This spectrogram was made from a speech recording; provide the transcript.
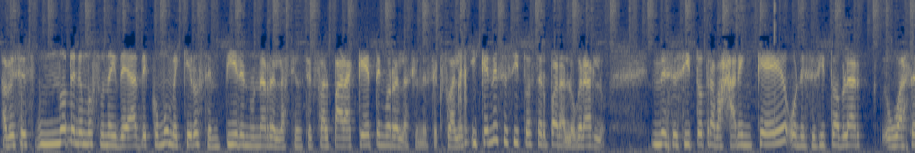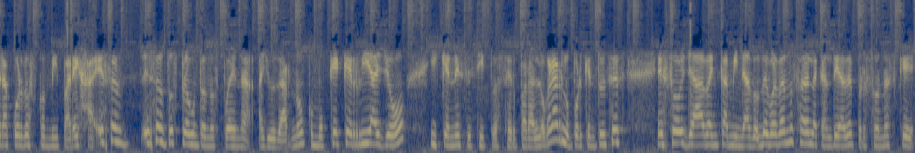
a veces no tenemos una idea de cómo me quiero sentir en una relación sexual, para qué tengo relaciones sexuales y qué necesito hacer para lograrlo necesito trabajar en qué o necesito hablar o hacer acuerdos con mi pareja. Esas, esas dos preguntas nos pueden ayudar, ¿no? Como qué querría yo y qué necesito hacer para lograrlo, porque entonces eso ya va encaminado. De verdad no sabe la cantidad de personas que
